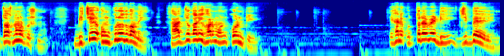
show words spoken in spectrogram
দশ নম্বর প্রশ্ন বীচের অঙ্কুরোদ্গমে সাহায্যকারী হরমোন কোনটি? এখানে উত্তর হবে ডি, জিব্বেরেলিন।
